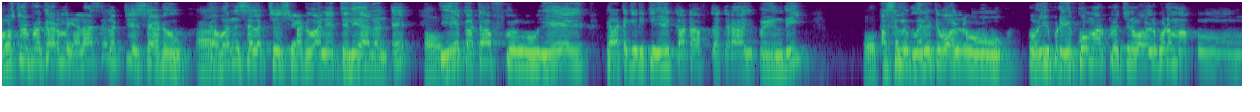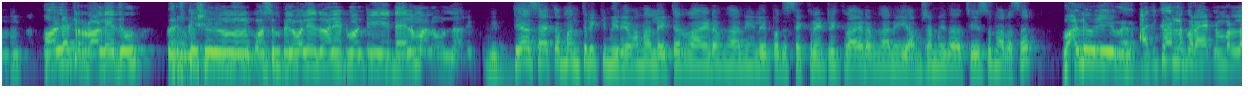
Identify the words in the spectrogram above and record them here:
రోస్టర్ ప్రకారం ఎలా సెలెక్ట్ చేశాడు. ఎవరిని సెలెక్ట్ చేశాడు అనేది తెలియాలంటే. ఏ కట్ ఆఫ్ ఏ కేటగిరీకి ఏ కట్ ఆఫ్ దగ్గర ఆగిపోయింది? అసలు మెరిట్ వాళ్ళు ఇప్పుడు ఎక్కువ మార్కులు వచ్చిన వాళ్ళు కూడా మాకు కాల్ లెటర్ రాలేదు వెరిఫికేషన్ కోసం పిలవలేదు అనేటువంటి డైలమాలో ఉన్నారు విద్యాశాఖ మంత్రికి మీరు ఏమన్నా లెటర్ రాయడం కానీ లేకపోతే సెక్రటరీకి రాయడం కానీ ఈ అంశం మీద చేస్తున్నారా సార్? వాళ్ళు అధికారులకు రాయటం వల్ల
